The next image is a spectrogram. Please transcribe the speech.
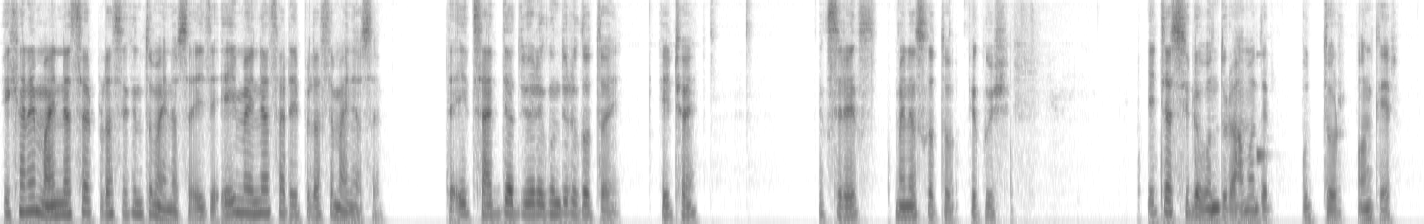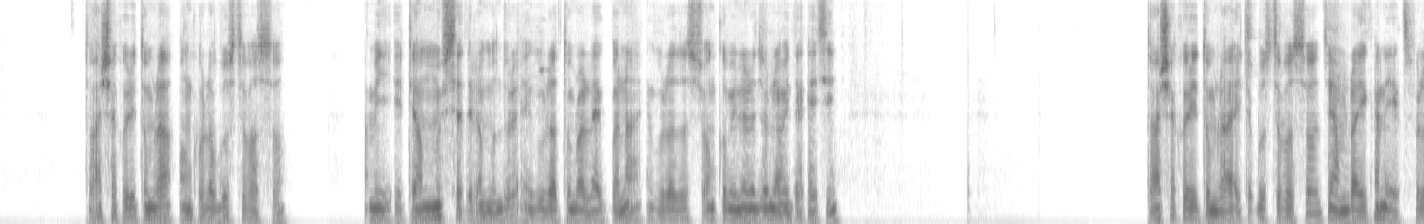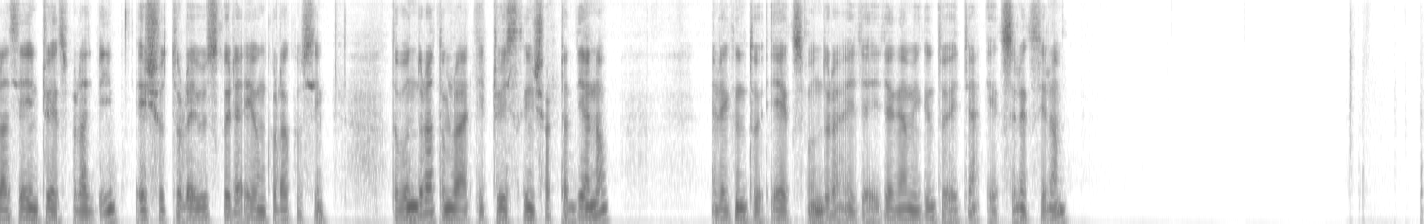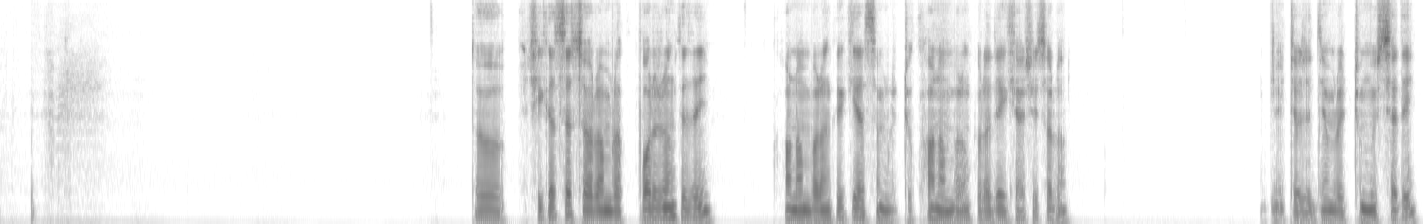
এখানে মাইনাস আর প্লাসে কিন্তু মাইনাস এই যে এই মাইনাস আর এই প্লাসে মাইনাস হয়। তা এই চার দিয়ে দুই গুণ দিলে কত হয়? এইট হয়। এক্স এক্স মাইনাস কত? একুশ। এটা ছিল বন্ধুরা আমাদের উত্তর অঙ্কের। তো আশা করি তোমরা অঙ্কটা বুঝতে পারছ। আমি এটা মুছে দিলাম বন্ধুরা। এগুলা তোমরা লিখবে না। এগুলা জাস্ট অঙ্ক মিলানোর জন্য আমি দেখাইছি। তো আশা করি তোমরা এটা বুঝতে পারছ যে আমরা এখানে x plus a into x plus b এই সূত্রটা ইউজ করে এই অঙ্কটা করছি। তো বন্ধুরা, তোমরা একটু স্ক্রিনশটটা দিয়ে নাও। এটা কিন্তু এক্স বন্ধুরা, এই যে এই জায়গায় আমি কিন্তু এটা এক্স রাখছিলাম। তো ঠিক আছে, চলো আমরা পরের অঙ্কে যাই। খ নম্বর অঙ্কে কি আছে? আমরা একটু খ নম্বর অঙ্কটা দেখে আসি, চলো। এটা যদি আমরা একটু মুছে দিই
